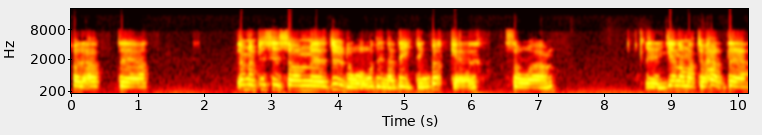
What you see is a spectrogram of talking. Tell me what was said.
För att, eh, ja men precis som eh, du då och dina datingböcker, så genom att du hade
